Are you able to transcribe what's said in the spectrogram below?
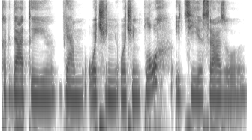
когда ты прям очень-очень плох, идти сразу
